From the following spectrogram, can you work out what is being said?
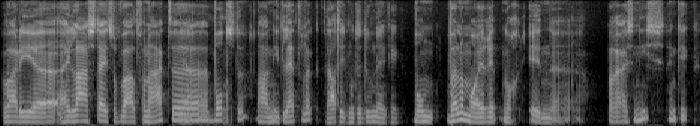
waar hij eh, helaas steeds op Wout van Aert eh, Ja. botste. Nou, niet letterlijk. Daar had hij het moeten doen, denk ik. Won wel een mooie rit nog in eh, Parijs-Nice, denk ik.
